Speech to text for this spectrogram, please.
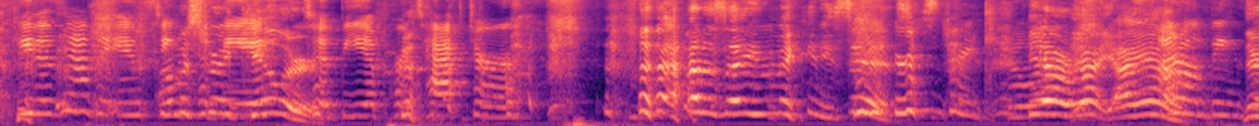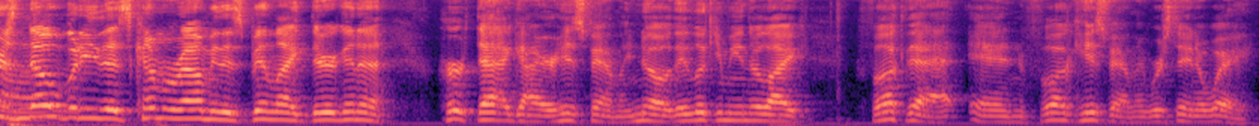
he doesn't have the instinct I'm a to be killer. A, to be a protector. How does that even make any sense? You're a straight killer. Yeah, right. I am. I don't think There's so. nobody that's come around me that's been like they're gonna hurt that guy or his family. No, they look at me and they're like, "Fuck that," and "Fuck his family. We're staying away."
